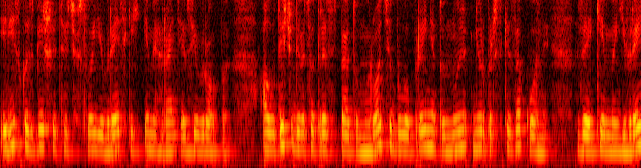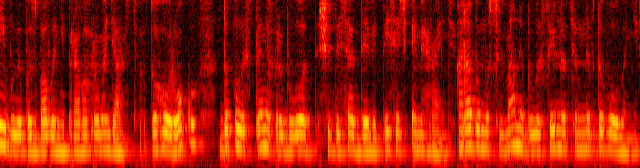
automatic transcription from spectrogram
і різко збільшується число єврейських іммігрантів з Європи. А у 1935 році було прийнято Нюрнберзькі закони, за якими євреї були позбавлені права громадянства. Того року до Палестини прибуло 69 тисяч емігрантів. Араби-мусульмани були сильно цим невдоволені,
